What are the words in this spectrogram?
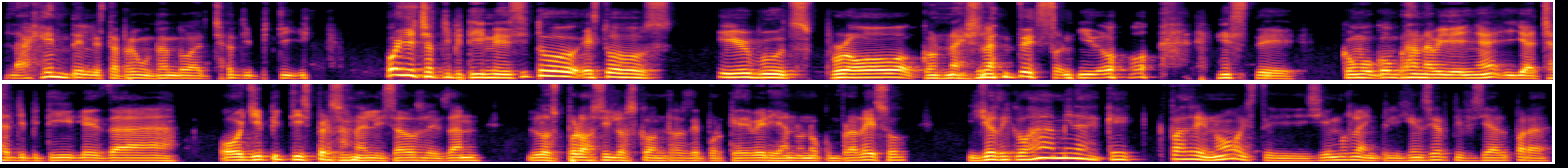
la gente le está preguntando a ChatGPT, oye ChatGPT, necesito estos Earbuds Pro con aislante sonido, este, como compra navideña y ya ChatGPT les da, o GPTs personalizados les dan los pros y los contras de por qué deberían o no comprar eso. Y yo digo, ah, mira, qué padre, ¿no? Este, hicimos la inteligencia artificial para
